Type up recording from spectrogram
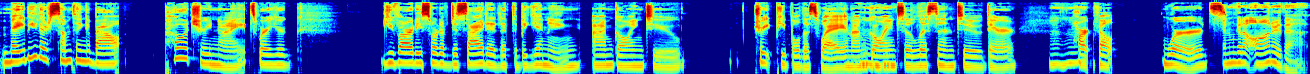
maybe there's something about poetry nights where you're, you've already sort of decided at the beginning, I'm going to treat people this way and Mm-hmm. I'm going to listen to their heartfelt words. And I'm going to honor that.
